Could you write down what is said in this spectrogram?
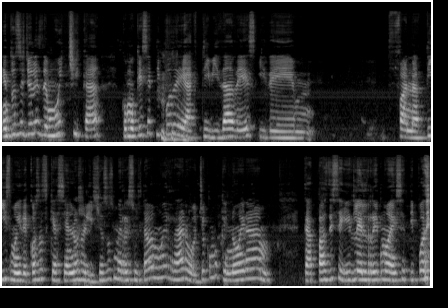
Entonces yo desde muy chica, como que ese tipo de actividades y de fanatismo y de cosas que hacían los religiosos me resultaba muy raro. Yo como que no era capaz de seguirle el ritmo a ese tipo de,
